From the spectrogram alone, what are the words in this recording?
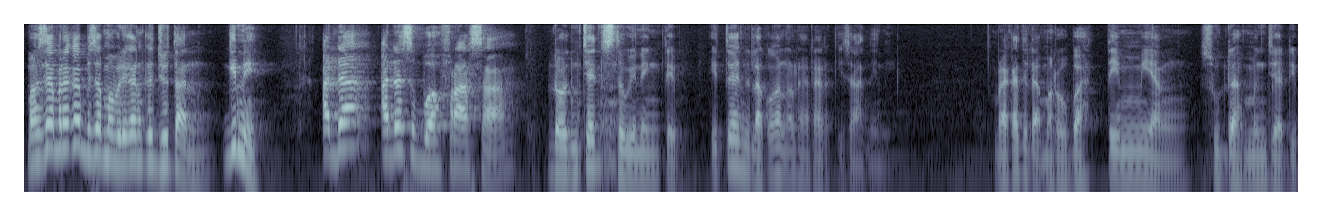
Maksudnya mereka bisa memberikan kejutan. Gini, ada ada sebuah frasa don't change the winning team. Itu yang dilakukan oleh RRQ saat ini. Mereka tidak merubah tim yang sudah menjadi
